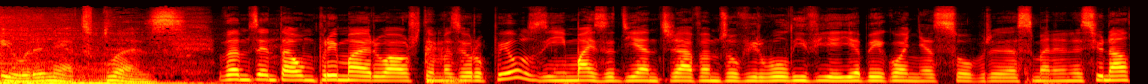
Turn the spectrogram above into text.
Euronet Plus. Vamos então primeiro aos temas europeus e mais adiante já vamos ouvir o Olivier e a Begonha sobre a Semana Nacional.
